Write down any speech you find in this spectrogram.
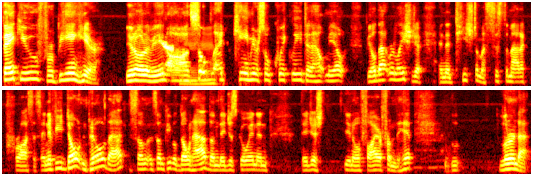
"Thank you for being here." You know what I mean? Oh, I'm so Mhm. glad you came here so quickly to help me out. Build that relationship and then teach them a systematic process. And if you don't know that, some some people don't have them. They just go in and they just you know fire from the hip. Learn that.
